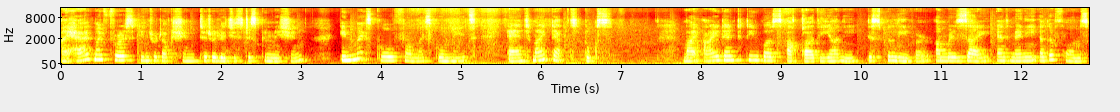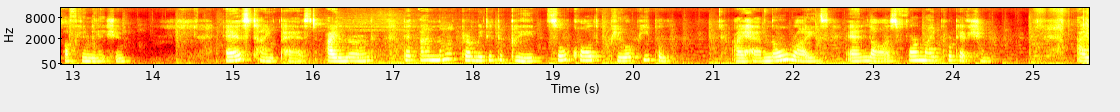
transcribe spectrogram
I had my first introduction to religious discrimination in my school from my schoolmates and my textbooks. My identity was a Qadiani, disbeliever, a Mirzai, and many other forms of humiliation. As time passed, I learned that I'm not permitted to greet so called pure people. I have no rights and laws for my protection. I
